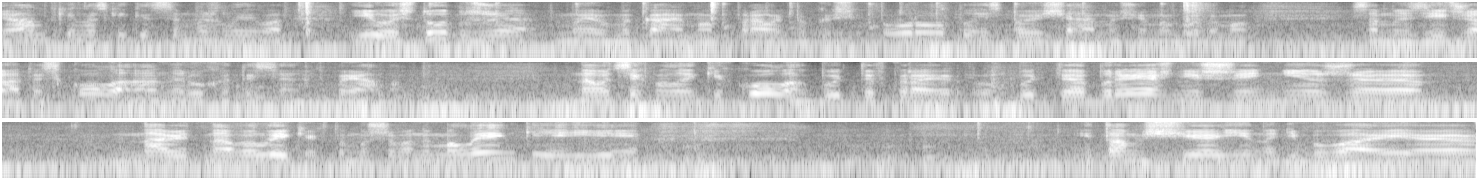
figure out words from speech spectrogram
ямки, наскільки це можливо. І ось тут вже ми вмикаємо правий покажчик повороту і сповіщаємо, що ми будемо саме з'їжджати з кола, а не рухатися прямо. На оцих маленьких колах будьте вкрай будьте обережніші, ніж е, навіть на великих, тому що вони маленькі і, і там ще іноді буває е,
